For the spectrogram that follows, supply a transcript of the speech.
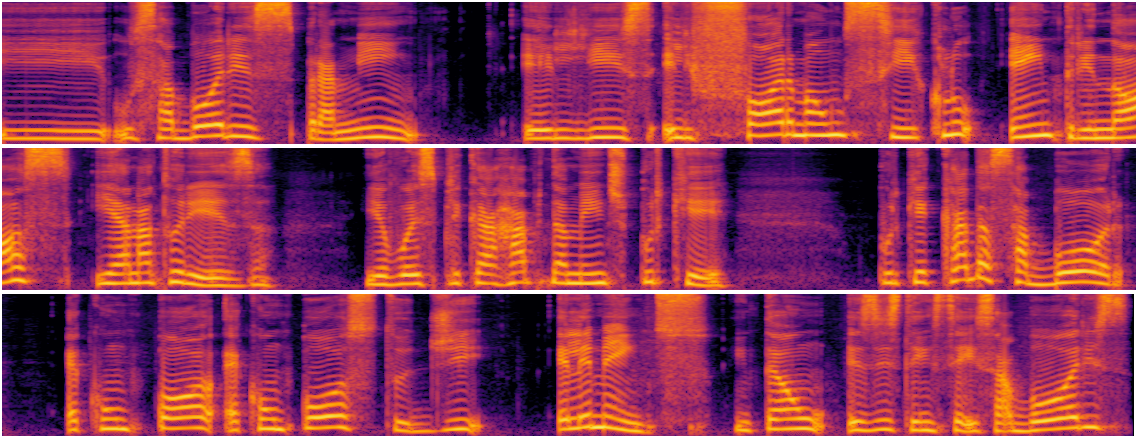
E os sabores, para mim, eles ele formam um ciclo entre nós e a natureza. E eu vou explicar rapidamente por quê. Porque cada sabor é, compo é composto de elementos. Então, existem seis sabores:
